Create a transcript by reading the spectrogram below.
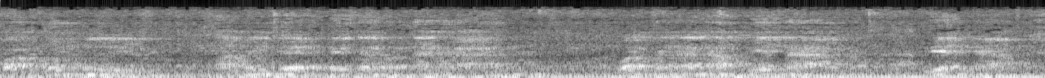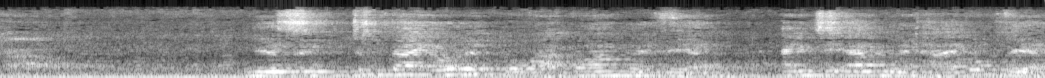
ความร่วมมือ ทำให้เกิดเป็นถนนอาหาร วัฒนธรรมเวียดนาม เวียดนามขาว Nhờ sự chung tay nỗ lực của bà con người Việt, anh chị em người Thái gốc Việt,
